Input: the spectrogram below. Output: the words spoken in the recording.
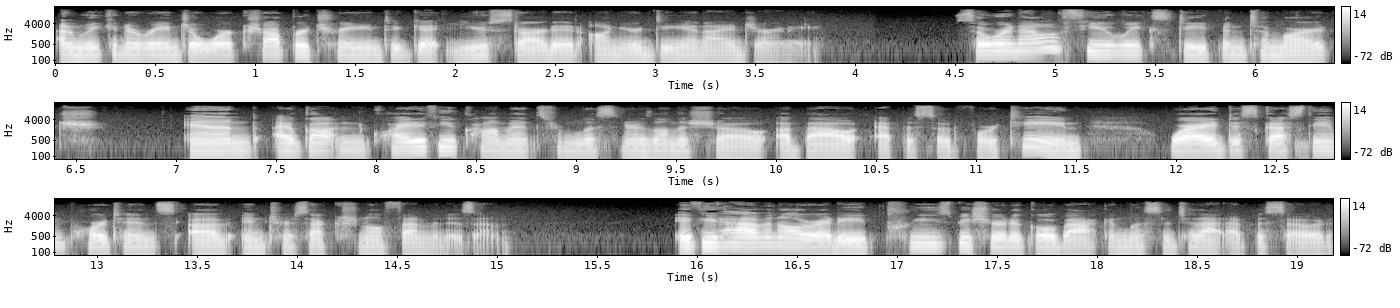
and we can arrange a workshop or training to get you started on your DNI journey. So, we're now a few weeks deep into March, and I've gotten quite a few comments from listeners on the show about episode 14, where I discuss the importance of intersectional feminism. If you haven't already, please be sure to go back and listen to that episode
